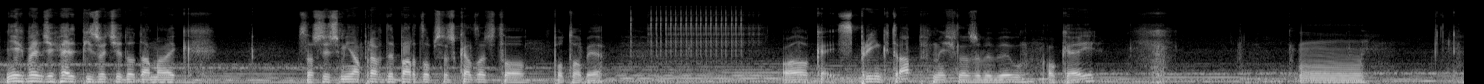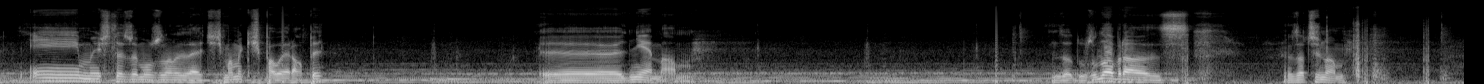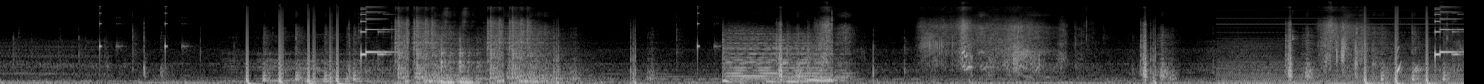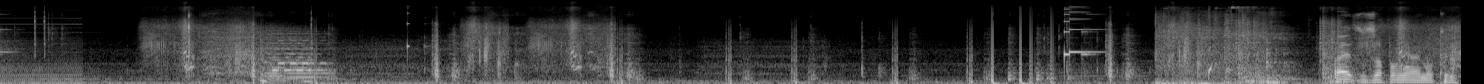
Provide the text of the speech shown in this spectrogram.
Niech będzie helpi, że cię dodam, ale jak zaczniesz mi naprawdę bardzo przeszkadzać, to po tobie. Okej, Springtrap myślę, żeby był ok. Mm. I myślę, że można lecieć. Mam jakieś power-upy? Yy, nie mam. Za dużo. Dobra, z... zaczynam. Zapomniałem o tym.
